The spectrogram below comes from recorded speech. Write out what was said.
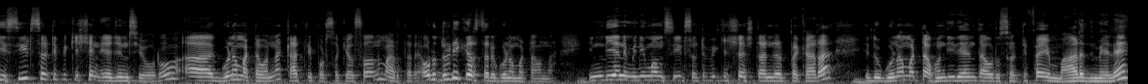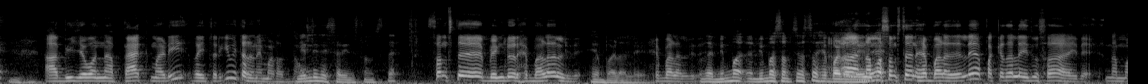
ಈ ಸೀಡ್ ಸರ್ಟಿಫಿಕೇಶನ್ ಏಜೆನ್ಸಿಯವರು ಆ ಗುಣಮಟ್ಟವನ್ನು ಖಾತ್ರಿಪಡಿಸೋ ಕೆಲಸವನ್ನು ಮಾಡ್ತಾರೆ. ಅವರು ದೃಢೀಕರಿಸ್ತಾರೆ ಗುಣಮಟ್ಟವನ್ನು. Indian minimum seed certification standard ಪ್ರಕಾರ ಇದು ಗುಣಮಟ್ಟ ಹೊಂದಿದೆ ಅಂತ ಅವರು ಸರ್ಟಿಫೈ ಮಾಡಿದ ಮೇಲೆ ಆ ಬೀಜವನ್ನು ಪ್ಯಾಕ್ ಮಾಡಿ ರೈತರಿಗೆ ವಿತರಣೆ ಮಾಡೋದು ಎಲ್ಲಿದೆ ಸರ್ ಇದು ಸಂಸ್ಥೆ? ಸಂಸ್ಥೆ ಬೆಂಗಳೂರು ಹೆಬ್ಬಾಳಲ್ಲಿದೆ ಹೆಬ್ಬಾಳಲ್ಲಿ. ಹೆಬ್ಬಾಳಲ್ಲಿದೆ ಅಂದ್ರೆ ನಿಮ್ಮ ನಿಮ್ಮ ಸಂಸ್ಥೆ ಸಹ ಹೆಬ್ಬಾಳ ನಮ್ಮ ಸಂಸ್ಥೆ ಹೆಬ್ಬಾಳದಲ್ಲೇ ಪಕ್ಕದಲ್ಲೇ ಇದು ಸಹ ಇದೆ. ನಮ್ಮ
